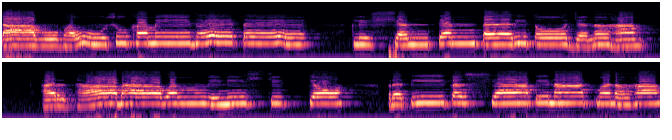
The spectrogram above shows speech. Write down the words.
तावुभौ सुखमेधेते क्लिश्यन्त्यन्तरितो जनः। अर्थाभावम् विनिश्चित्य प्रतीतस्यापि नात्मनः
